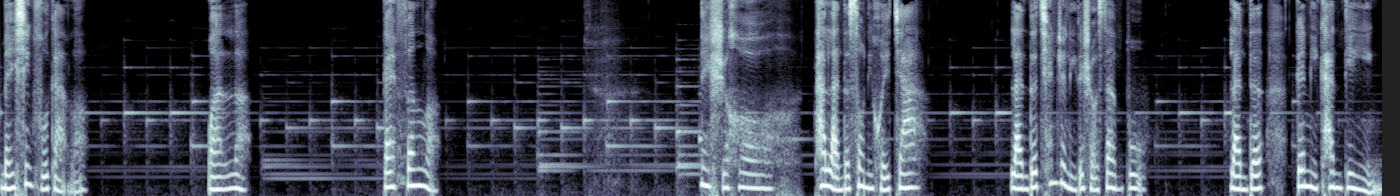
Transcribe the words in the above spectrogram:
没幸福感了，完了，该分了。那时候，他懒得送你回家，懒得牵着你的手散步，懒得跟你看电影。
